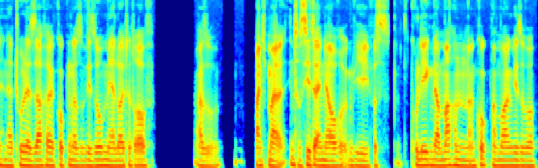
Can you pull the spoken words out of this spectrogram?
der Natur der Sache gucken da sowieso mehr Leute drauf. Also manchmal interessiert einen ja auch irgendwie, was die Kollegen da machen. Dann guckt man mal irgendwie so ein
